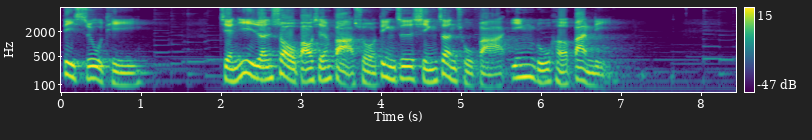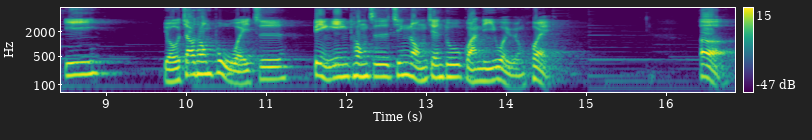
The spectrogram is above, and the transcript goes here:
第十五题，简易人寿保险法所定之行政处罚应如何办理？一、由交通部为之，并应通知金融监督管理委员会。二、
